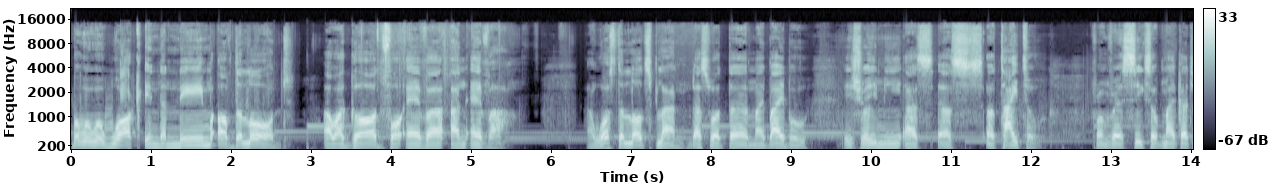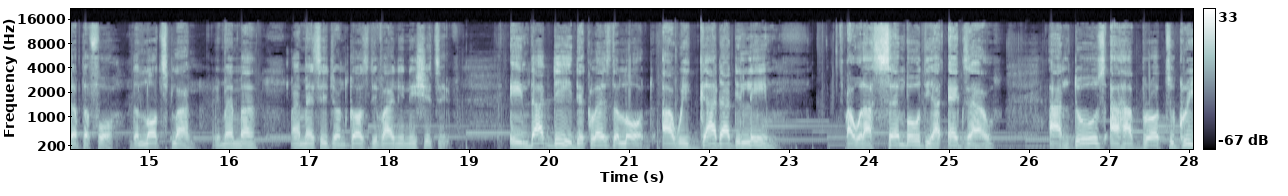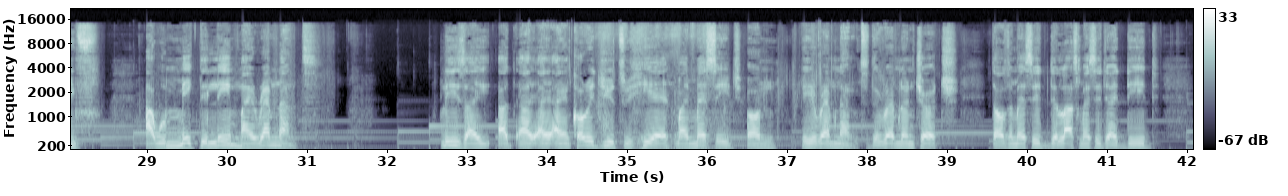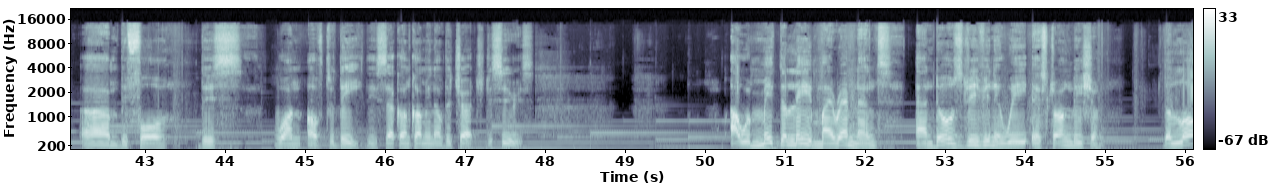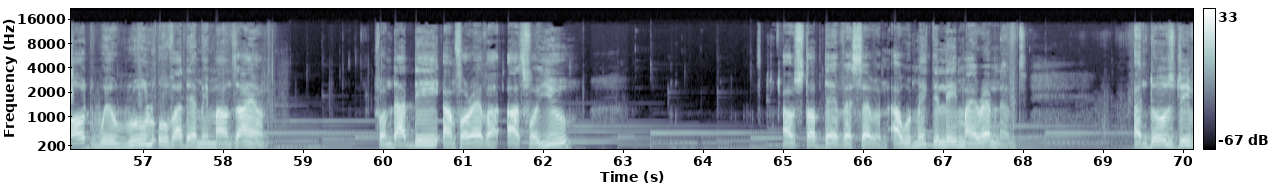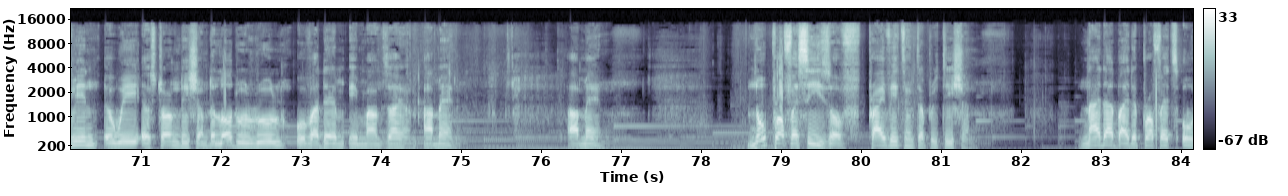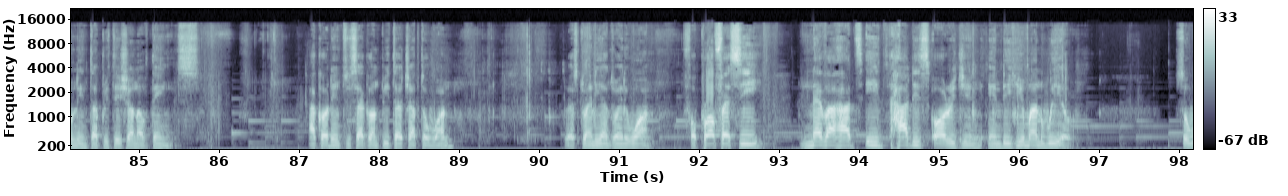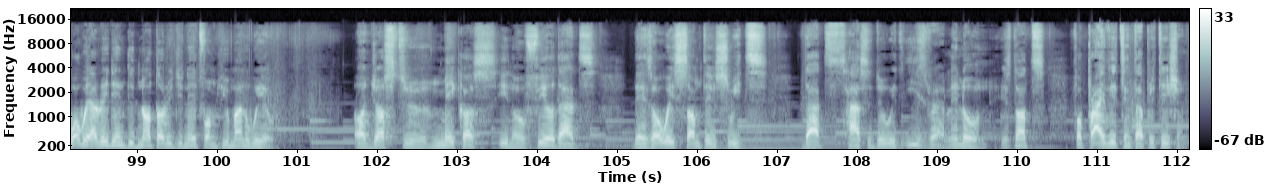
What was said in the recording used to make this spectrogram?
but we will walk in the name of the Lord, our God, forever and ever. And what's the Lord's plan? That's what uh, my Bible is showing me as, as a title from verse 6 of Micah chapter 4, the Lord's plan. Remember my message on God's divine initiative. In that day, declares the Lord, I will gather the lame, I will assemble their exile, and those I have brought to grief. I will make the lame my remnant. Please, I, I, I, I encourage you to hear my message on a remnant, the remnant church. That was the message, the last message I did um, before this one of today, the second coming of the church, the series. I will make the lame my remnant, and those driven away a strong nation. The Lord will rule over them in Mount Zion from that day and forever. As for you, I'll stop there. Verse 7 I will make the lame my remnant and those driven away a strong nation. The Lord will rule over them in Mount Zion. Amen. Amen. No prophecies of private interpretation, neither by the prophet's own interpretation of things. According to 2 Peter chapter 1, verse 20 and 21. For prophecy never had, it, had its origin in the human will so, what we are reading did not originate from human will or just to make us, you know, feel that there's always something sweet that has to do with Israel alone. It's not for private interpretation.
